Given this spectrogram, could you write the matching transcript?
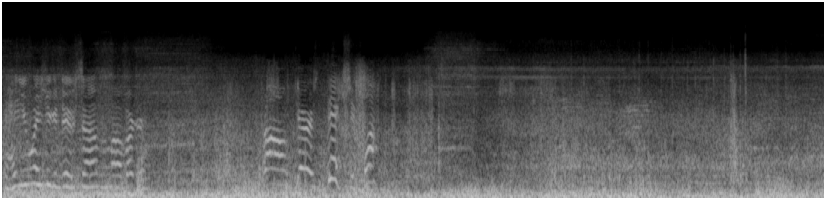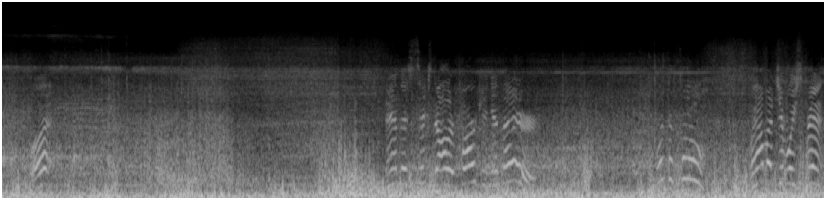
Hey, you wish you could do something, motherfucker. Wrong jurisdiction, what? What? And there's six dollar parking in there. What the fuck? Well, how much have we spent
